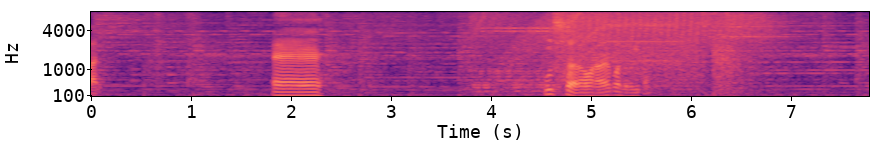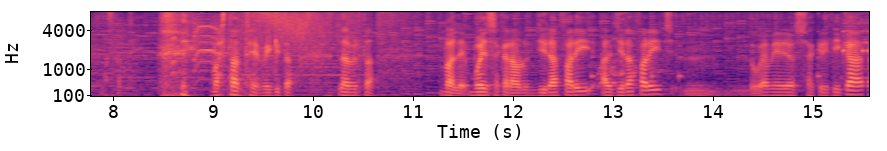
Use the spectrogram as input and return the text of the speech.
Vale. Eh... Pulso de dragón, a ver cuánto me quita. Bastante. Bastante me quita, la verdad. Vale, voy a sacar ahora un Girafari. Al Girafari lo voy a medio sacrificar.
